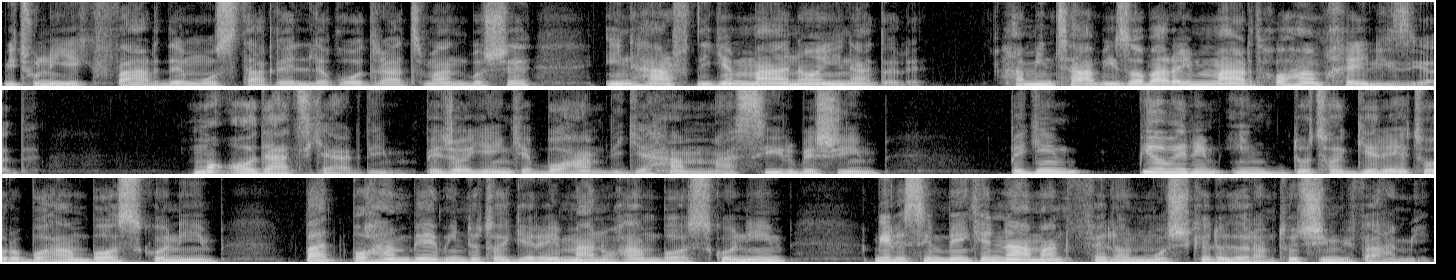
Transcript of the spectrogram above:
می‌تونه یک فرد مستقل قدرتمند باشه این حرف دیگه معنایی نداره. همین تعویضا برای مردها هم خیلی زیاده. ما عادت کردیم به جای اینکه با هم دیگه هم مسیر بشیم بگیم بیا بریم این دوتا گره تو رو با هم باز کنیم. بعد با هم بیایم این دوتا گره منو هم باز کنیم. می‌رسیم به اینکه نه من فلان مشکل رو دارم. تو چی می‌فهمی؟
